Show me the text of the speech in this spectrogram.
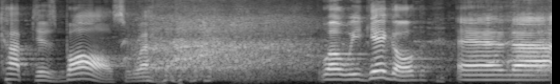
cupped his balls. Well, well we giggled and. Uh,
